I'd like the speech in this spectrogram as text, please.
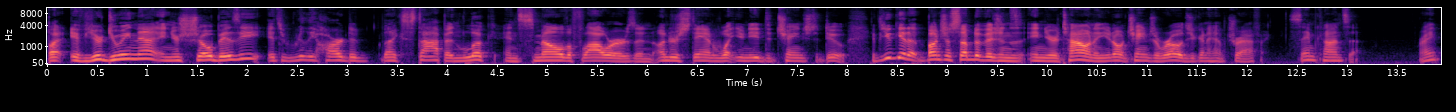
But if you're doing that and you're so busy, it's really hard to like stop and look and smell the flowers and understand what you need to change to do. If you get a bunch of subdivisions in your town and you don't change the roads, you're going to have traffic. Same concept, right?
